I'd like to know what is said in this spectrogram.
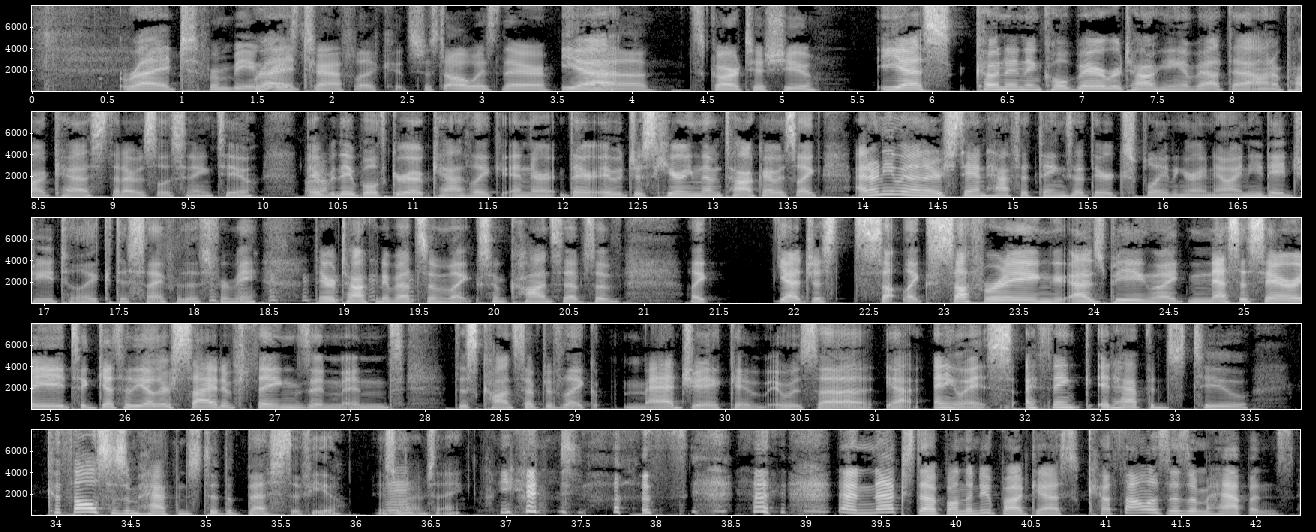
Right. from being Right. raised Catholic, it's just always there. Yeah. uh, scar tissue. Yes, Conan and Colbert were talking about that on a podcast that I was listening to. They Oh. they both grew up Catholic, and they're they're it was just hearing them talk. I was like, I don't even understand half the things that they're explaining right now. I need AG to like decipher this for me. they were talking about some like some concepts of like yeah, just su- like suffering as being like necessary to get to the other side of things, and and this concept of like magic, and it was uh yeah. Anyways, I think it happens to Catholicism happens to the best of you, is what Mm. I'm saying. It does. and next up on the new podcast, Catholicism Happens.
